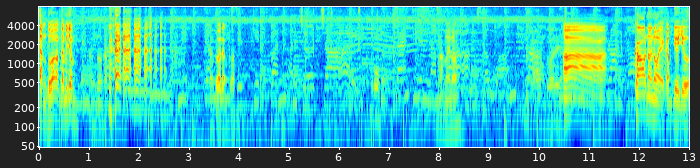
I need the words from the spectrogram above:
ตั้งตัวครับท่านผู้ชมทำ ตัวครับ ตั้งตัวตั้งตัวโอ้น้ำน้อยกินปลาทั้งตัวเลยๆอ่าก้าวหน่อยๆครับเยอะ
